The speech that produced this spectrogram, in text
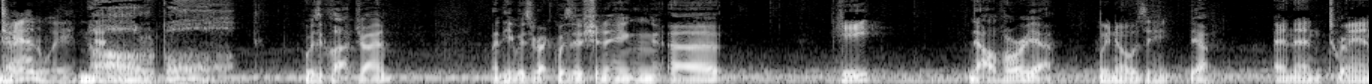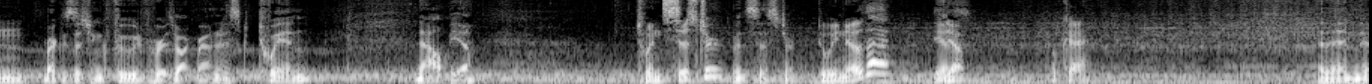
Can we? Nalbor. Who was a cloud giant. And he was requisitioning. Uh, he? Nalvor, yeah. We know it was a he? Yeah. And then twin. requisitioning food for his rock mountain. His twin, Nalbia. Twin sister? Twin sister. Do we know that? Yes. Okay. And then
